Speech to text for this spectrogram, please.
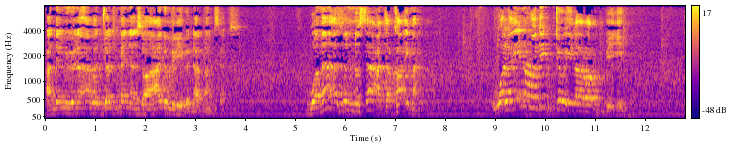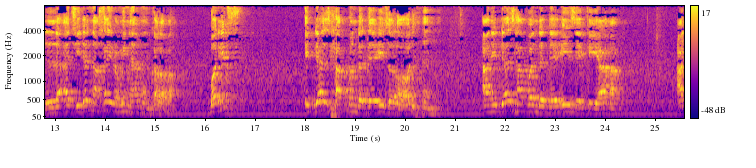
and then we're going to have a judgment and so on I don't believe in that nonsense وما أظن ساعة قائمة وَلَئِنْ رُدِدْتُ إِلَى رَبِّي لَأَجِدَنَّ خَيْرًا مِنْهَا مُنْقَلَبًا But if it does happen that there is a Lord, and it does happen that there is a Qiyamah, and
